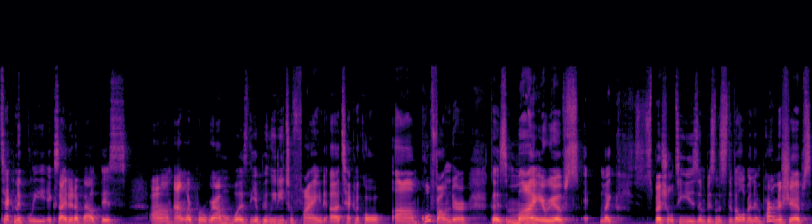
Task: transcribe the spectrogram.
technically excited about this um, antler program was the ability to find a technical um, co-founder. Because my area of like specialties and business development and partnerships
